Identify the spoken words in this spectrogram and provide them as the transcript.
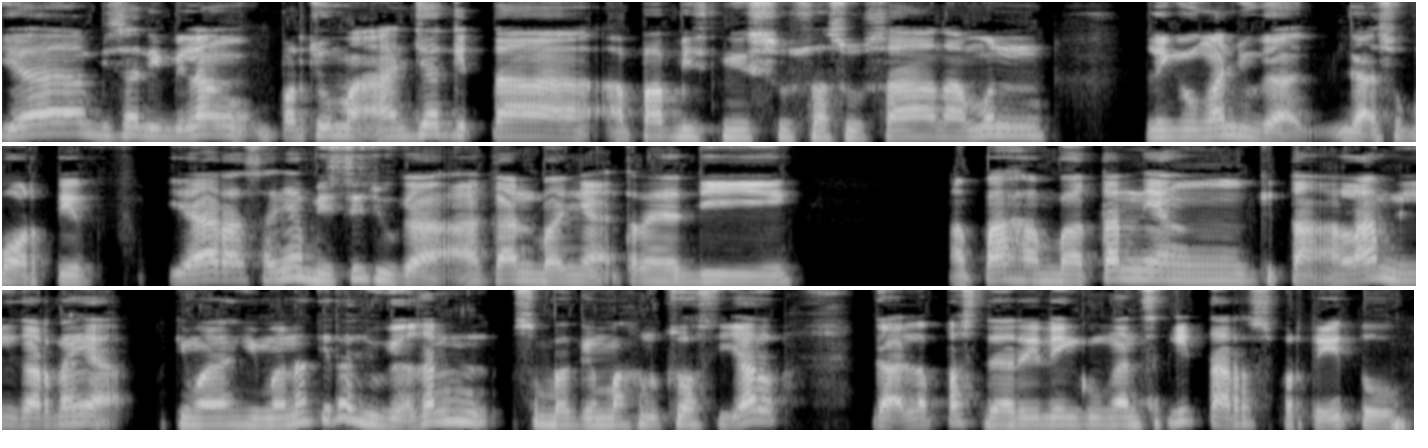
ya bisa dibilang percuma aja kita apa bisnis susah-susah. Namun lingkungan juga nggak suportif. Ya rasanya bisnis juga akan banyak terjadi apa hambatan yang kita alami. Karena ya gimana gimana kita juga kan sebagai makhluk sosial nggak lepas dari lingkungan sekitar seperti itu.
